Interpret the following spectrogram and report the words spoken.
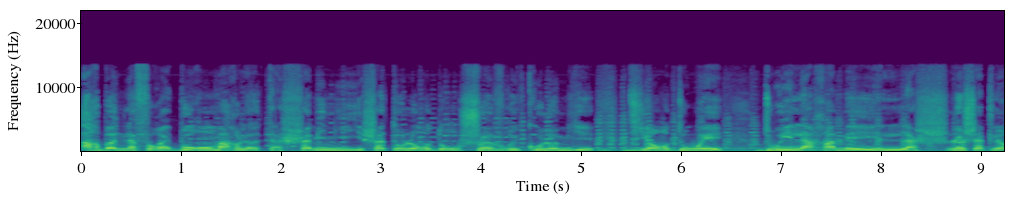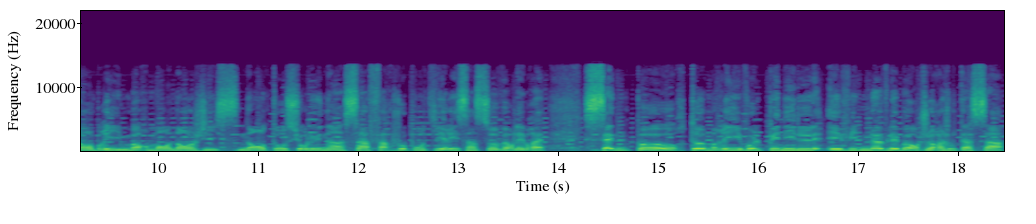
Arbonne-la-Forêt, Bourron-Marlotte, à Chamigny, Château-Landon, Chevru, Coulommiers, Dian, Douai, Douy-la-Ramée, Le Châtelet-en-Brie, Mormant, Nangis, Nanteau-sur-Lunin, Saint-Fargeau-Pontieri, Saint-Sauveur-les-Brais, Seine-Port, Thomery, Volpénil et Villeneuve-les-Bordes. Je rajoute à ça,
